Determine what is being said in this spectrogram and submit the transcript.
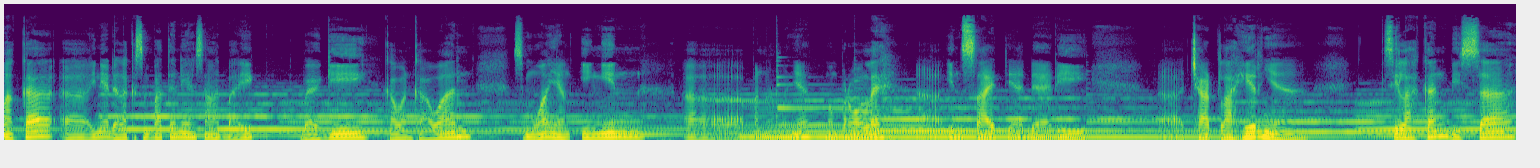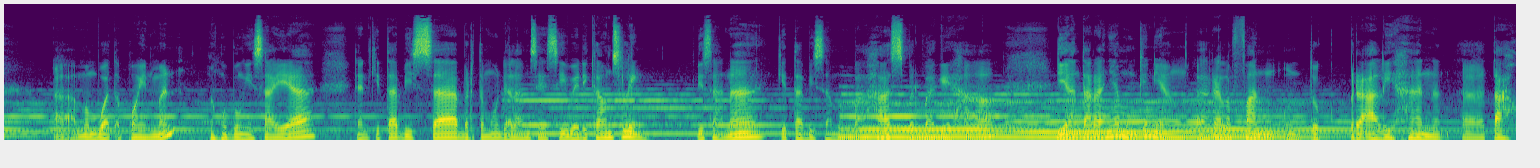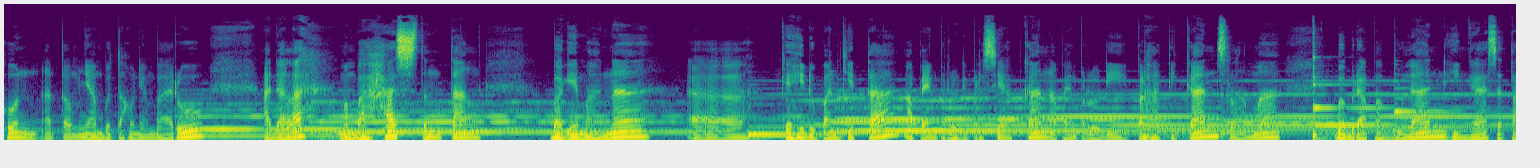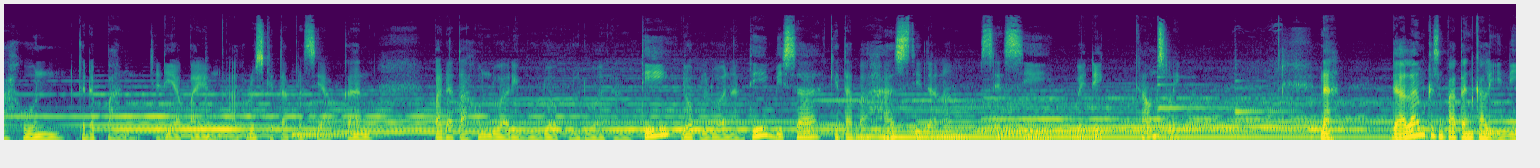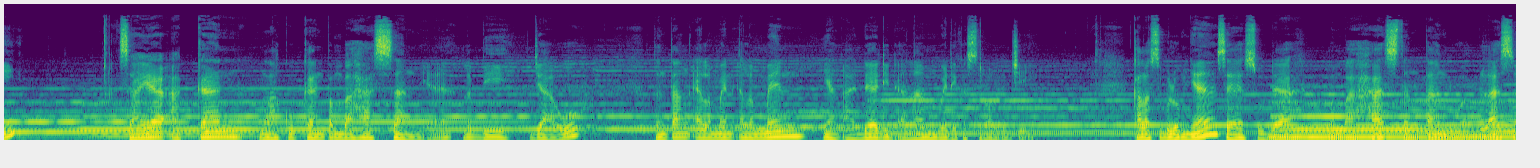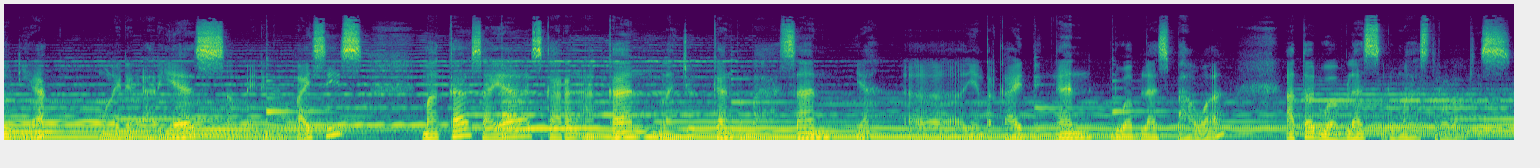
maka uh, ini adalah kesempatan yang sangat baik bagi kawan-kawan semua yang ingin uh, apa namanya memperoleh uh, insight ya dari uh, chart lahirnya. Silahkan bisa uh, membuat appointment menghubungi saya dan kita bisa bertemu dalam sesi wedding counseling. Di sana kita bisa membahas berbagai hal, di antaranya mungkin yang uh, relevan untuk peralihan uh, tahun atau menyambut tahun yang baru adalah membahas tentang bagaimana uh, kehidupan kita, apa yang perlu dipersiapkan, apa yang perlu diperhatikan selama beberapa bulan hingga setahun ke depan. Jadi apa yang harus kita persiapkan pada tahun 2022 nanti, 22 nanti bisa kita bahas di dalam sesi Vedic Counseling. Nah, dalam kesempatan kali ini saya akan melakukan pembahasan ya lebih jauh tentang elemen-elemen yang ada di dalam Vedic Astrology. Kalau sebelumnya saya sudah membahas tentang 12 zodiak mulai dari Aries sampai dengan Pisces, maka saya sekarang akan melanjutkan pembahasan ya uh, yang terkait dengan 12 bhawa atau 12 rumah astrologis.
